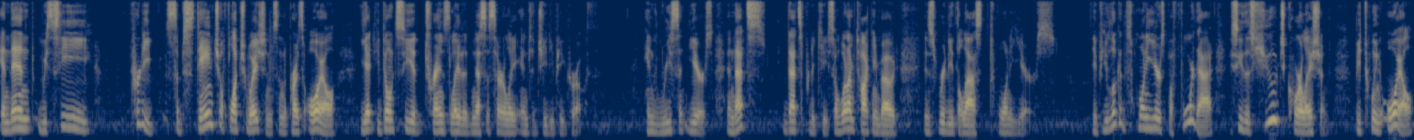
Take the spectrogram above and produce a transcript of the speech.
and then we see pretty substantial fluctuations in the price of oil, yet you don't see it translated necessarily into GDP growth in recent years. And that's, that's pretty key. So what I'm talking about is really the last 20 years. If you look at the 20 years before that, you see this huge correlation between oil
